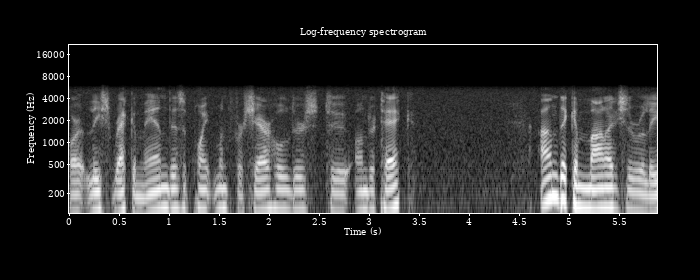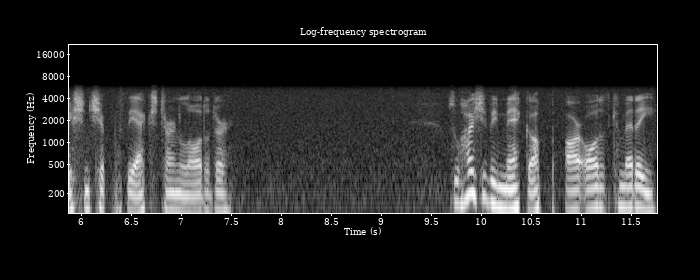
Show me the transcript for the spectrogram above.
or at least recommend this appointment for shareholders to undertake. And they can manage the relationship with the external auditor. So how should we make up our audit committee?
